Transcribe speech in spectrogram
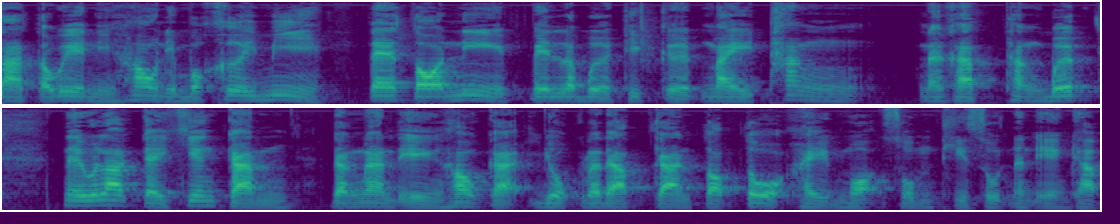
ลาตะเวนนี่เฮานี่บ่เคยมี แต่ตอนนี้เป็นระเบิดที่เกิดใหม่ทั้งนะครับทั้งเบิร์ดในเวลาไก่เคียงกัน ดังนั้นเองเฮากะยกระดับการตอบโต้ให้เหมาะสมที่สุดนั่นเองครับ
